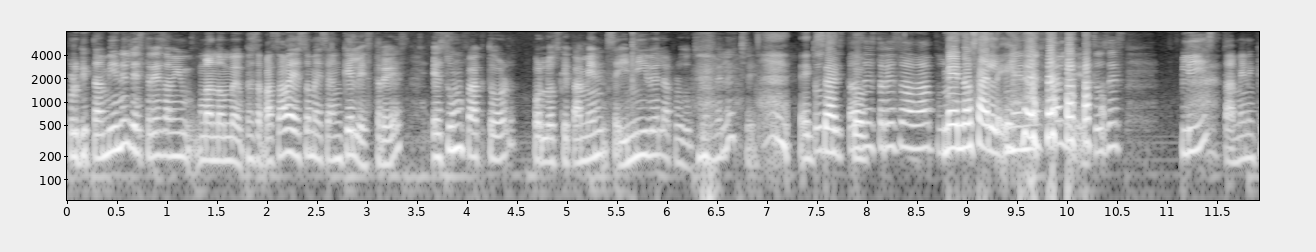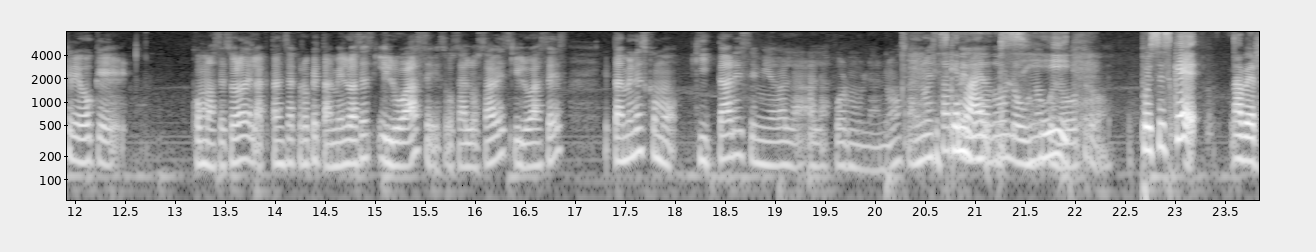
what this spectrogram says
Porque también el estrés, a mí cuando me pues, pasaba eso me decían que el estrés es un factor por los que también se inhibe la producción de leche. Entonces, si Exacto. estás estresada, pues Menos sale. menos sale. Entonces, please, también creo que como asesora de lactancia creo que también lo haces y lo haces, o sea, lo sabes y lo haces. también es como quitar ese miedo a la, a la fórmula, ¿no? O sea, no está que no hay- peleado lo uno con sí. lo otro. Pues es que, a ver,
